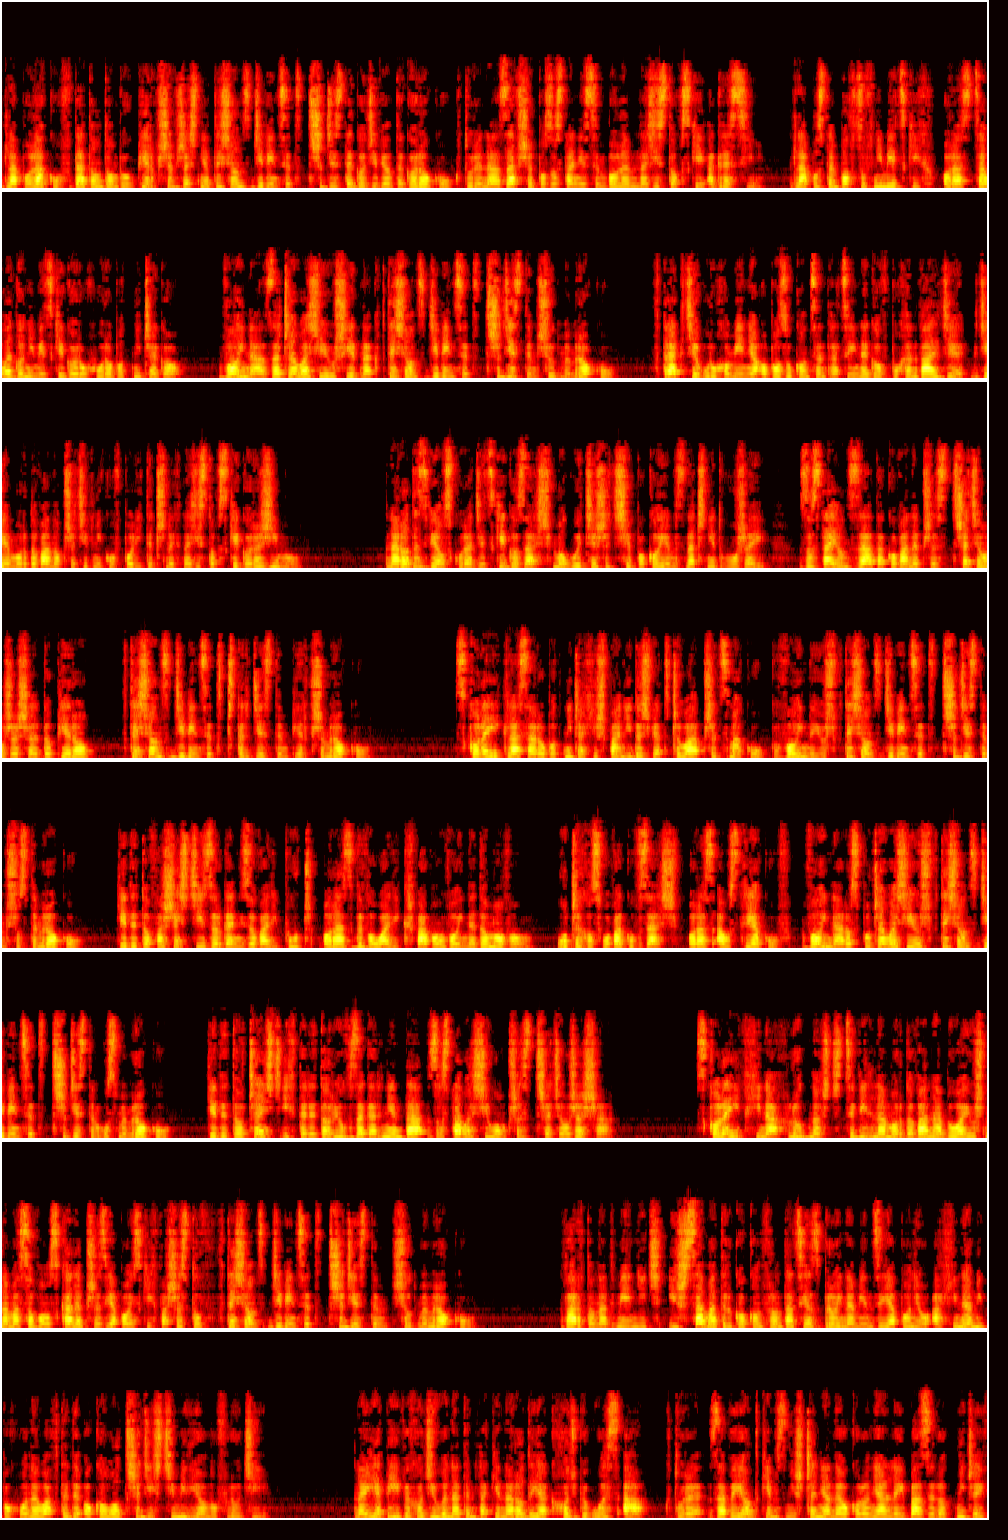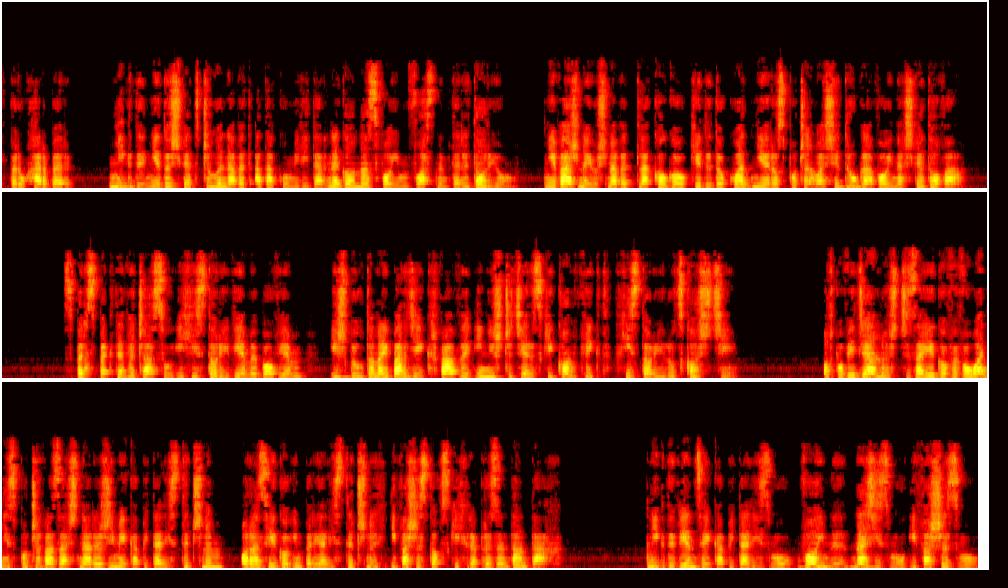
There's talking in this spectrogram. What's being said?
Dla Polaków datą tą był 1 września 1939 roku, który na zawsze pozostanie symbolem nazistowskiej agresji. Dla postępowców niemieckich oraz całego niemieckiego ruchu robotniczego Wojna zaczęła się już jednak w 1937 roku, w trakcie uruchomienia obozu koncentracyjnego w Buchenwaldzie, gdzie mordowano przeciwników politycznych nazistowskiego reżimu. Narody Związku Radzieckiego zaś mogły cieszyć się pokojem znacznie dłużej, zostając zaatakowane przez III Rzeszę dopiero w 1941 roku. Z kolei klasa robotnicza Hiszpanii doświadczyła przedsmaku wojny już w 1936 roku, kiedy to faszyści zorganizowali pucz oraz wywołali krwawą wojnę domową. U Czechosłowaków zaś oraz Austriaków wojna rozpoczęła się już w 1938 roku, kiedy to część ich terytoriów zagarnięta została siłą przez III Rzeszę. Z kolei w Chinach ludność cywilna mordowana była już na masową skalę przez japońskich faszystów w 1937 roku. Warto nadmienić, iż sama tylko konfrontacja zbrojna między Japonią a Chinami pochłonęła wtedy około 30 milionów ludzi. Najlepiej wychodziły na tym takie narody jak choćby USA, które, za wyjątkiem zniszczenia neokolonialnej bazy lotniczej w Pearl Harbor, nigdy nie doświadczyły nawet ataku militarnego na swoim własnym terytorium. Nieważne już nawet dla kogo, kiedy dokładnie rozpoczęła się II wojna światowa. Z perspektywy czasu i historii wiemy bowiem, iż był to najbardziej krwawy i niszczycielski konflikt w historii ludzkości. Odpowiedzialność za jego wywołanie spoczywa zaś na reżimie kapitalistycznym oraz jego imperialistycznych i faszystowskich reprezentantach. Nigdy więcej kapitalizmu, wojny, nazizmu i faszyzmu.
